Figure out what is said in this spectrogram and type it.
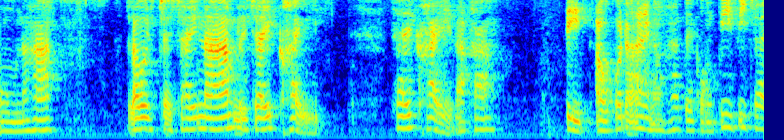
มุมนะคะ เราจะใช้น้ำหรือใช้ไข่ ใช้ไข่นะคะ ติดเอาก็ได้นะคะ แต่ของพี่พี่ใช้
